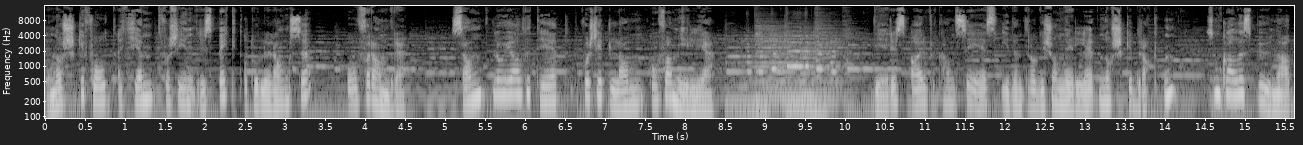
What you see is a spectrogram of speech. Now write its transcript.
Det norske folk er kjent for sin respekt og toleranse overfor andre, samt lojalitet for sitt land og familie. Deres arv kan sees i den tradisjonelle norske drakten, som kalles bunad,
